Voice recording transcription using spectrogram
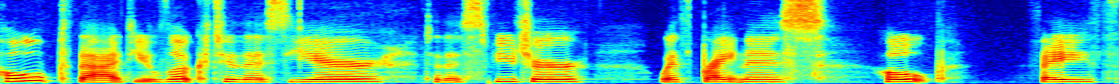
hope that you look to this year, to this future, with brightness, hope, faith,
